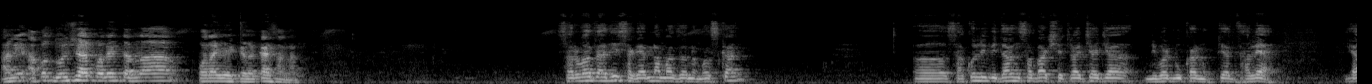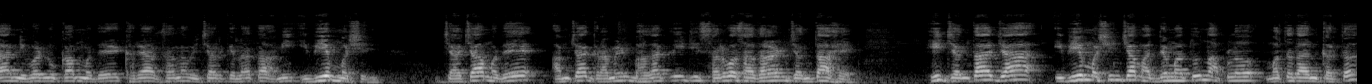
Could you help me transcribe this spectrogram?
आणि आपण दोनशे आठ मतांनी त्यांना पराजय केला. काय सांगाल? सर्वात आधी सगळ्यांना माझा नमस्कार. साकोली विधानसभा क्षेत्राच्या ज्या निवडणुका नुकत्याच झाल्या या निवडणुकांमध्ये खऱ्या अर्थानं विचार केला तर आम्ही ईव्हीएम मशीन ज्याच्यामध्ये आमच्या ग्रामीण भागातली जी सर्वसाधारण जनता आहे ही जनता ज्या ईव्हीएम मशीनच्या माध्यमातून आपलं मतदान करतं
